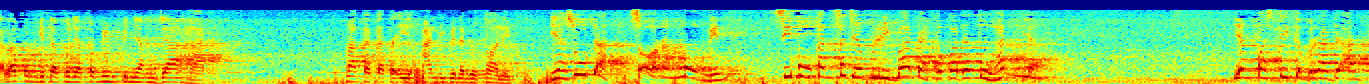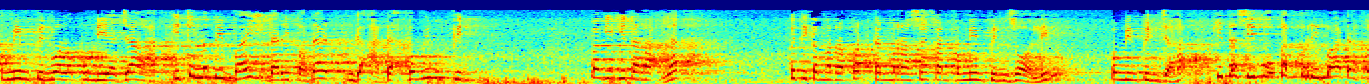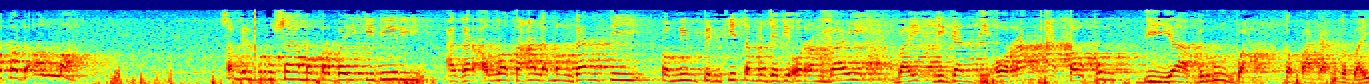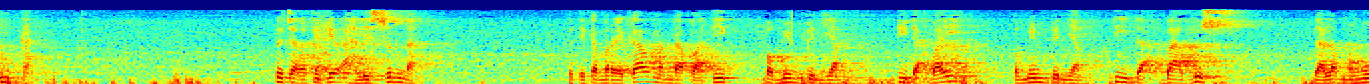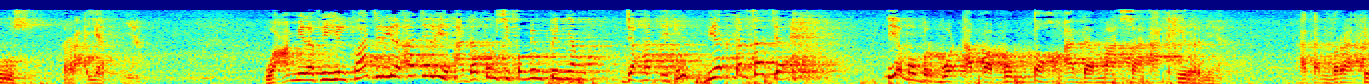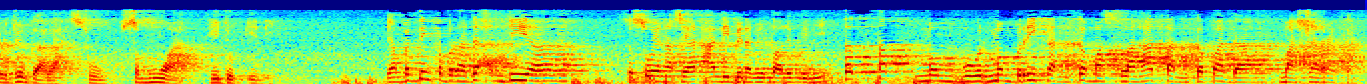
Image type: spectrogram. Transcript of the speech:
Kalaupun kita punya pemimpin yang jahat, maka kata Ali bin Abi Thalib, ya sudah, seorang mukmin sibukkan saja beribadah kepada Tuhannya. Yang pasti keberadaan pemimpin walaupun dia jahat itu lebih baik daripada nggak ada pemimpin. Bagi kita rakyat, ketika mendapatkan merasakan pemimpin zalim, pemimpin jahat, kita sibukkan beribadah kepada Allah sambil berusaha memperbaiki diri agar Allah taala mengganti pemimpin kita menjadi orang baik baik diganti orang ataupun dia berubah kepada kebaikan. Itu cara fikir ahli sunnah. Ketika mereka mendapati pemimpin yang tidak baik pemimpin yang tidak bagus dalam mengurus rakyatnya Wa amila fihil fajr ila ajali. Adapun si pemimpin yang jahat itu biarkan saja. Dia mau berbuat apa pun toh ada masa akhirnya. Akan berakhir jugalah semua hidup ini. Yang penting keberadaan dia sesuai nasihat Ali bin Abi Thalib ini tetap memberikan kemaslahatan kepada masyarakat.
